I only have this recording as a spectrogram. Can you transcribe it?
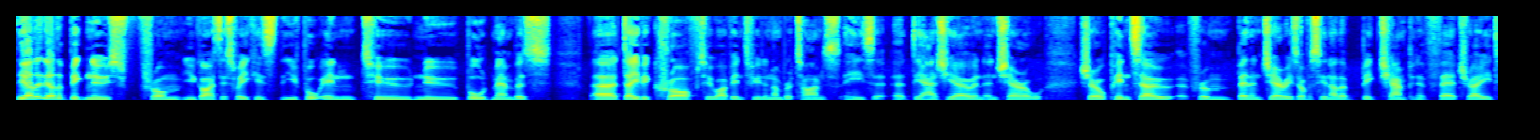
the other, the other big news from you guys this week is that you've brought in two new board members. Uh, David Croft, who I've interviewed a number of times, he's at, at Diageo, and, and Cheryl Cheryl Pinto from Ben and Jerry's, obviously another big champion of fair trade.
